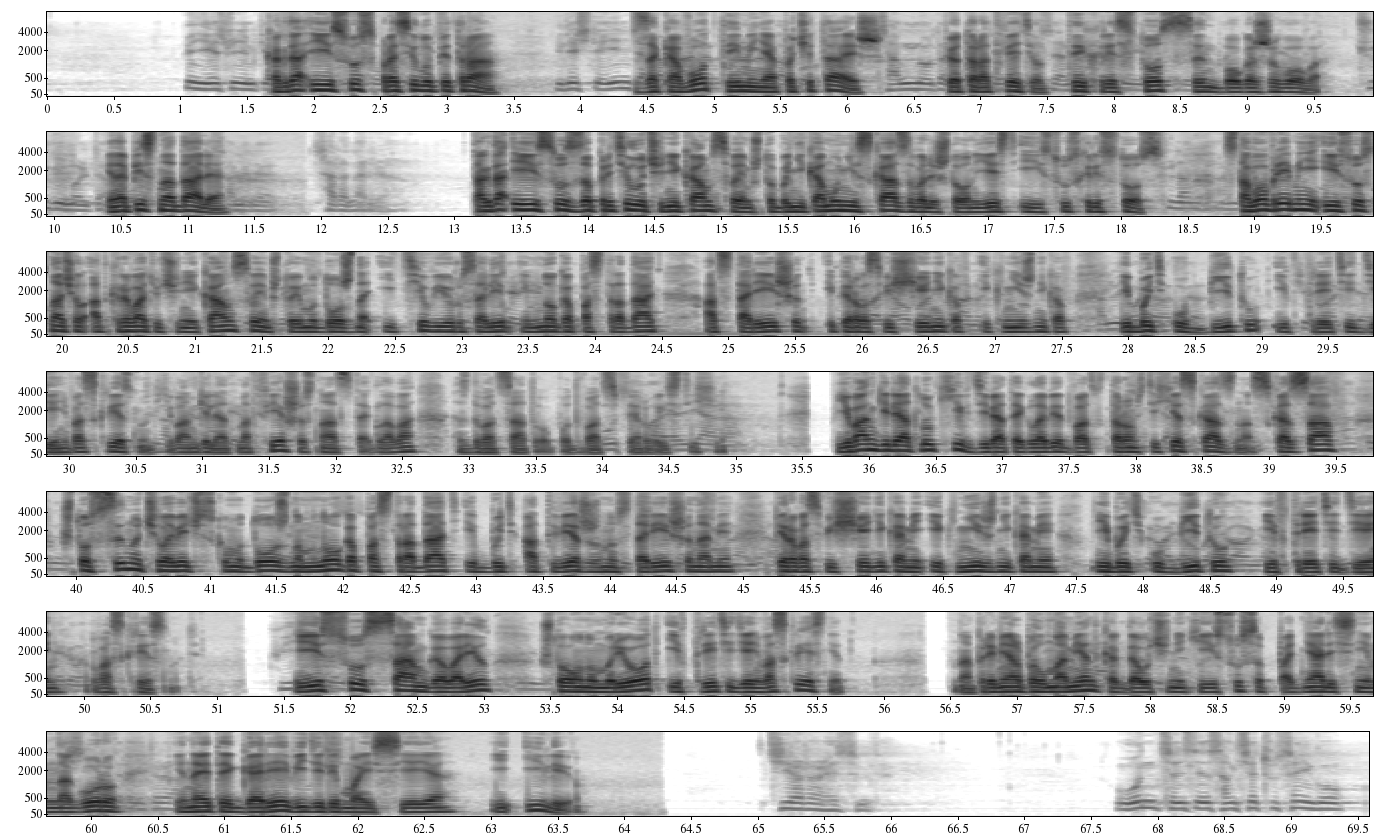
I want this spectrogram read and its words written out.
Когда Иисус спросил у Петра, «За кого ты меня почитаешь?» Петр ответил, «Ты Христос, Сын Бога Живого». И написано далее, Тогда Иисус запретил ученикам своим, чтобы никому не сказывали, что Он есть Иисус Христос. С того времени Иисус начал открывать ученикам своим, что Ему должно идти в Иерусалим и много пострадать от старейшин и первосвященников и книжников, и быть убиту и в третий день воскреснуть. Евангелие от Матфея, 16 глава, с 20 по 21 стихи. В Евангелии от Луки в 9 главе 22 стихе сказано, «Сказав, что Сыну Человеческому должно много пострадать и быть отвержену старейшинами, первосвященниками и книжниками, и быть убиту, и в третий день воскреснуть». Иисус сам говорил, что Он умрет и в третий день воскреснет. Например, был момент, когда ученики Иисуса поднялись с Ним на гору, и на этой горе видели Моисея и Илию. 지혈을 했습니다. 온 전신의 상체 투성이고 비투성이고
